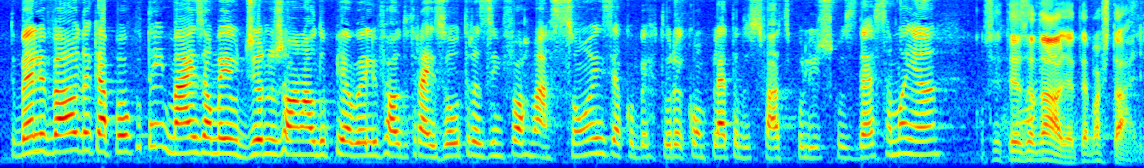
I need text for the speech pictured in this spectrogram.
Muito bem, Livaldo. Daqui a pouco tem mais. Ao meio-dia, no Jornal do Piauí, Livaldo traz outras informações e a cobertura completa dos fatos políticos dessa manhã. Com certeza, Nádia. Até mais tarde.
